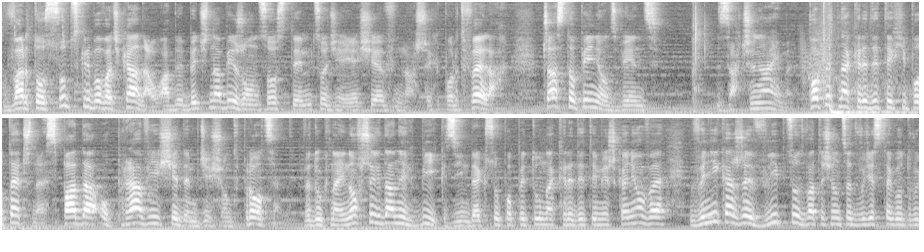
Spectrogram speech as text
Warto subskrybować kanał, aby być na bieżąco z tym, co dzieje się w naszych portfelach. Czas to pieniądz, więc Zaczynajmy. Popyt na kredyty hipoteczne spada o prawie 70%. Według najnowszych danych BIK z indeksu popytu na kredyty mieszkaniowe wynika, że w lipcu 2022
